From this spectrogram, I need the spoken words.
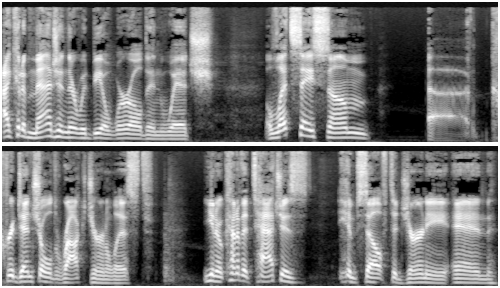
I could imagine there would be a world in which, let's say, some uh, credentialed rock journalist, you know, kind of attaches himself to Journey and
